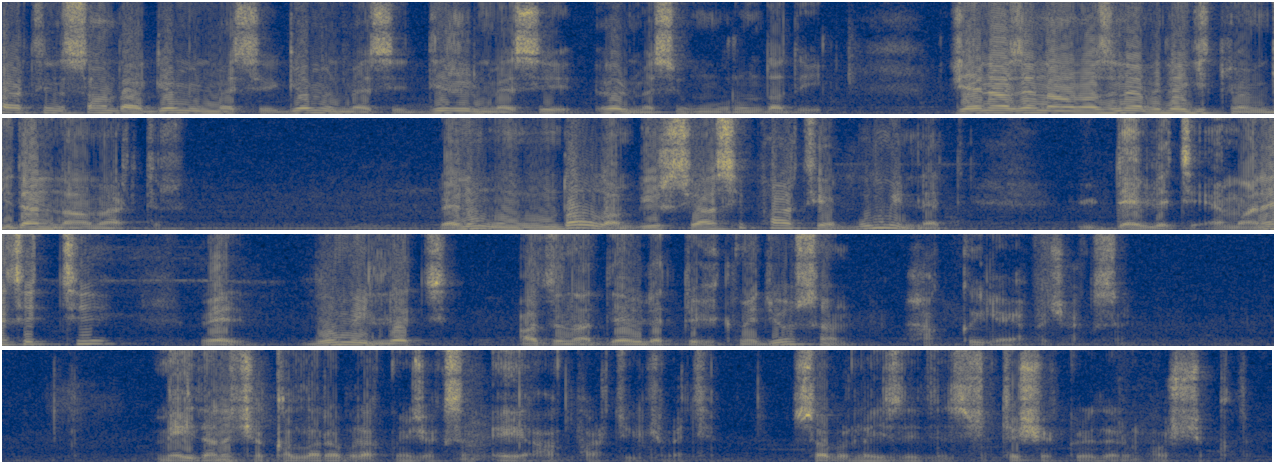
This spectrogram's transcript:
Parti'nin sandığa gömülmesi, gömülmesi, dirilmesi, ölmesi umurumda değil. Cenaze namazına bile gitmem. Giden namerttir. Benim umurumda olan bir siyasi partiye bu millet devleti emanet etti ve bu millet adına devlette hükmediyorsan hakkıyla yapacaksın. Meydanı çakallara bırakmayacaksın ey AK Parti hükümeti. Sabırla izlediğiniz için teşekkür ederim. Hoşçakalın.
